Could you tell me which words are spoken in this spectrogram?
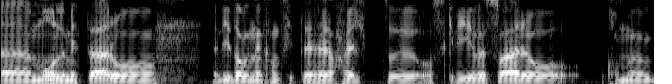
Eh, målet mitt er å De dagene jeg kan sitte helt uh, og skrive, så er det å komme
